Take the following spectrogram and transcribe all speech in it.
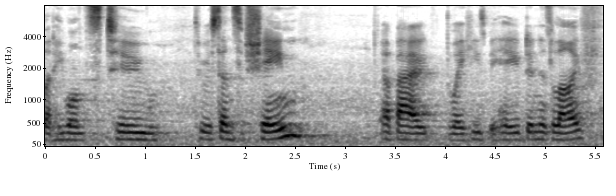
that he wants to through a sense of shame about the way he's behaved in his life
